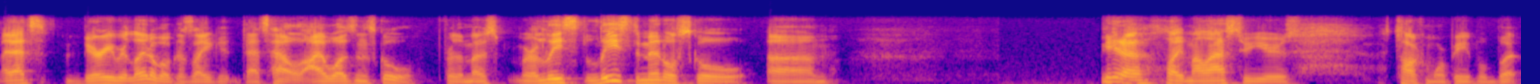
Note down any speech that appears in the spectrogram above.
that's very relatable because like that's how I was in school for the most or at least least the middle school. Um you know, like my last two years, I talked to more people, but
